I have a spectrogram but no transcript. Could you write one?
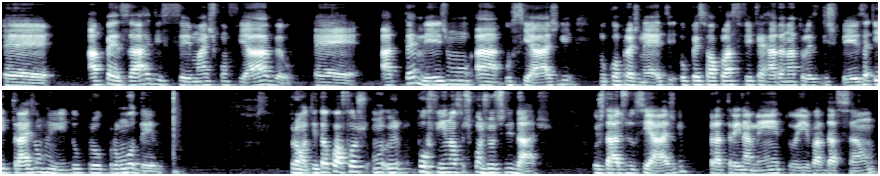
é, apesar de ser mais confiável, é, até mesmo a, o CIASG, no Comprasnet, o pessoal classifica errado a natureza de despesa e traz um ruído para o modelo. Pronto, então qual foi, por fim, nossos conjuntos de dados? Os dados do CIASG, para treinamento e validação,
